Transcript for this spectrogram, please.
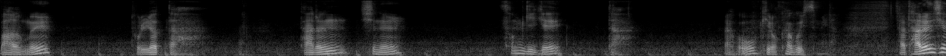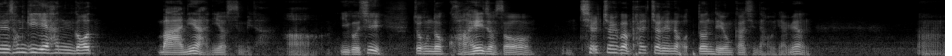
마음을 돌렸다. 다른 신을 섬기게 했다. 라고 기록하고 있습니다. 자, 다른 신을 섬기게 한 것만이 아니었습니다. 아, 이것이 조금 더 과해져서 7절과 8절에는 어떤 내용까지 나오냐면, 아,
